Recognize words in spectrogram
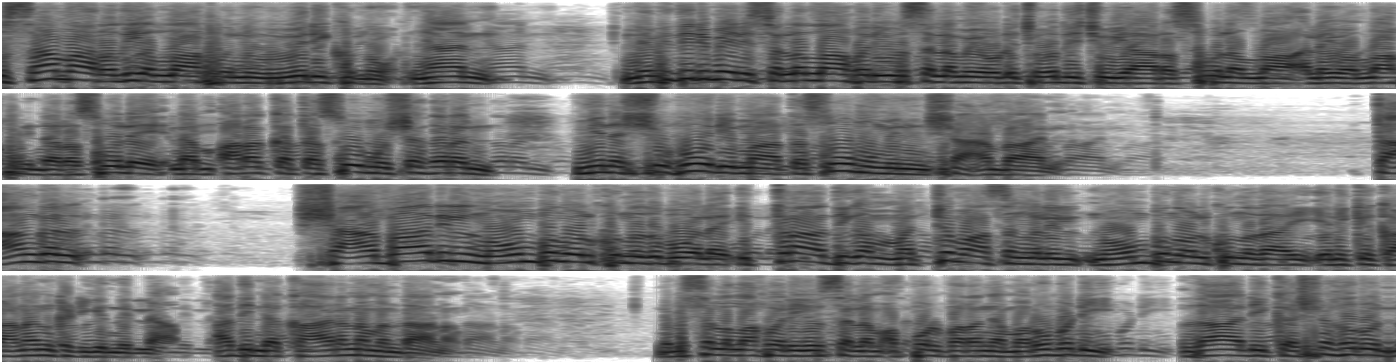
ഉസാമ റതി അള്ളാഹുവിന് വിവരിക്കുന്നു ഞാൻ നബി തിരുമേനി സല്ലല്ലാഹു അലൈഹി വസല്ലമയോട് ചോദിച്ചു യാ റസൂൽ അല്ലാഹ് അലൈഹി അള്ളാഹുവിന്റെ റസൂലേ ലം അറക തസൂമു ഷഹറൻ മിന ശുഹൂരി മാ തസൂമു മിൻ ശഅബാൻ താങ്കൾ ഷാബാനിൽ നോമ്പ് നോൽക്കുന്നത് പോലെ ഇത്ര അധികം മറ്റു മാസങ്ങളിൽ നോമ്പ് നോൽക്കുന്നതായി എനിക്ക് കാണാൻ കഴിയുന്നില്ല. അതിന്റെ കാരണം എന്താണ്? നബിസല്ലാഹു അലൈഹി വസല്ലം അപ്പോൾ പറഞ്ഞ മറുപടി "ദാലിക ഷഹറുൻ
